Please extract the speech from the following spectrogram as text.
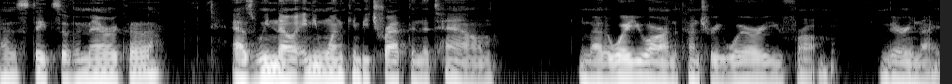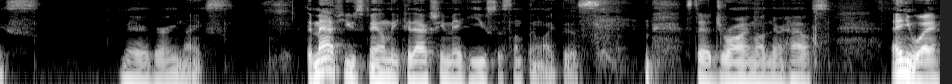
United States of America. As we know, anyone can be trapped in the town, no matter where you are in the country. Where are you from? Very nice. Very, very nice. The Matthews family could actually make use of something like this instead of drawing on their house. Anyway,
